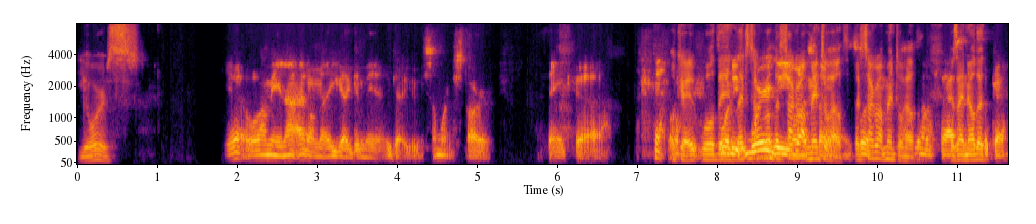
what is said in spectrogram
yours. Yeah, well, I mean, I, I don't know. You gotta give me a, you gotta give me somewhere to start. I think uh okay, well then you, let's talk about, let's talk about mental health. Let's talk about mental health because I know that okay.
